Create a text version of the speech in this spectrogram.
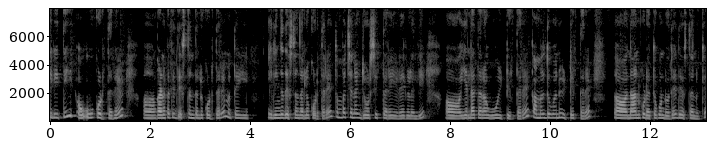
ಈ ರೀತಿ ಹೂ ಕೊಡ್ತಾರೆ. ಗಣಪತಿ ದೇವಸ್ಥಾನದಲ್ಲೂ ಕೊಡ್ತಾರೆ ಮತ್ತು ಈ ಈ ಲಿಂಗ ದೇವಸ್ಥಾನದಲ್ಲೂ ಕೊಡ್ತಾರೆ. ತುಂಬ ಚೆನ್ನಾಗಿ ಜೋಡಿಸಿರ್ತಾರೆ ಎಳೆಗಳಲ್ಲಿ ಎಲ್ಲ ಥರ ಹೂ ಇಟ್ಟಿರ್ತಾರೆ. ಹೂವನೂ ಇಟ್ಟಿರ್ತಾರೆ. ನಾನು ಕೂಡ ತೊಗೊಂಡು ಹೋದೆ ದೇವಸ್ಥಾನಕ್ಕೆ.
